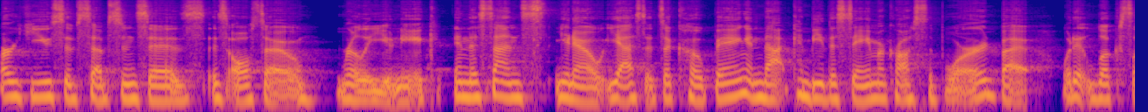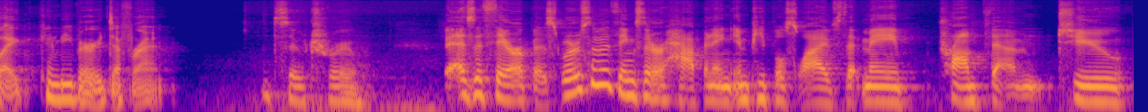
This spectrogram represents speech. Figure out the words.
our use of substances is also really unique in the sense, you know, yes, it's a coping and that can be the same across the board, but what it looks like can be very different. It's so true. As a therapist, what are some of the things that are happening in people's lives that may prompt them to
